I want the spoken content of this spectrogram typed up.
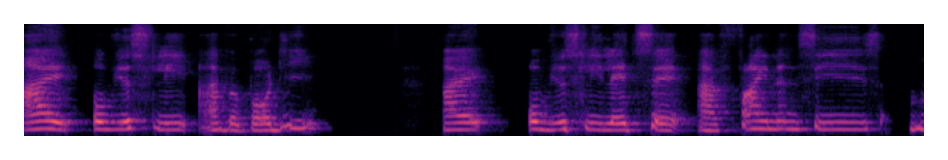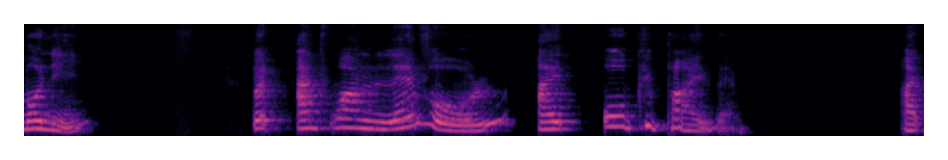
I obviously have a body. I obviously, let's say, have finances, money. But at one level, I occupy them. I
